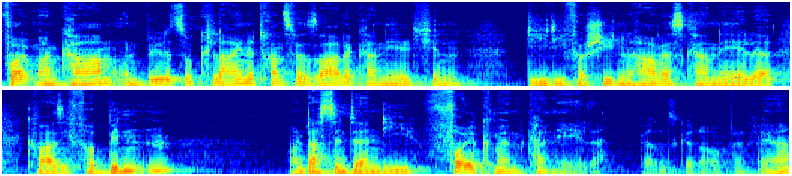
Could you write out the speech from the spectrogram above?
Volkmann kam und bildet so kleine transversale Kanälchen, die die verschiedenen Harvest-Kanäle quasi verbinden. Und das sind dann die Volkmann-Kanäle. Ganz genau, perfekt. Ja?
